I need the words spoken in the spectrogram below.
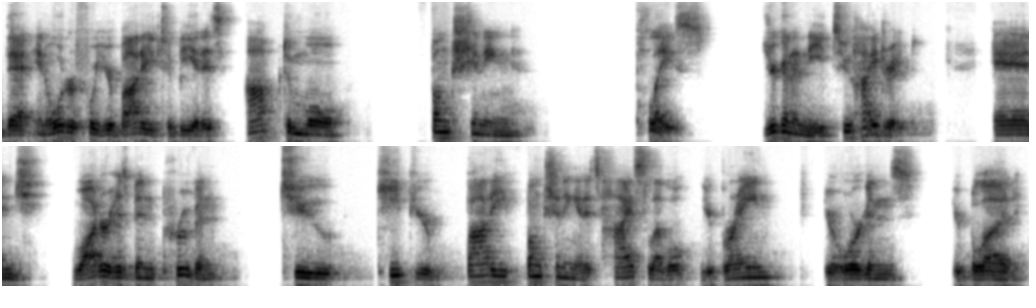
that in order for your body to be at its optimal functioning place, you're going to need to hydrate. And water has been proven to keep your body functioning at its highest level, your brain, your organs, your blood,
